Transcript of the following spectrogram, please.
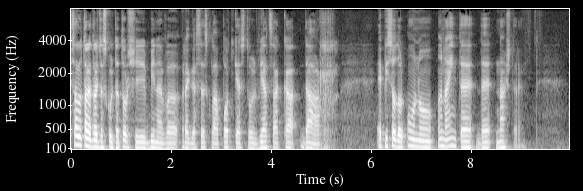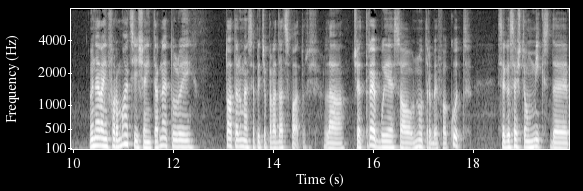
Salutare dragi ascultători și bine vă regăsesc la podcastul Viața ca Dar. Episodul 1 înainte de naștere. În era informației și a internetului, toată lumea se pricepe la dat sfaturi, la ce trebuie sau nu trebuie făcut. Se găsește un mix de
